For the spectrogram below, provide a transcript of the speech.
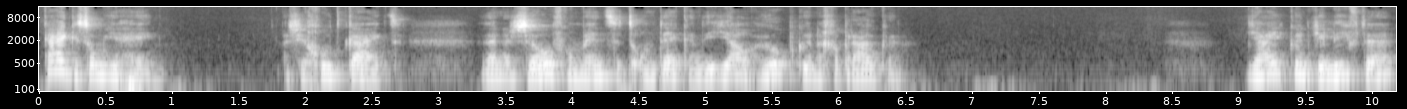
Kijk eens om je heen. Als je goed kijkt, zijn er zoveel mensen te ontdekken die jouw hulp kunnen gebruiken. Jij kunt je liefde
